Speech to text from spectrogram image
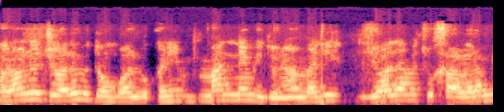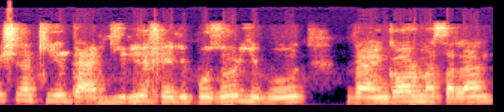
آره حالا جالب دنبال بکنیم. من نمی‌دونم ولی یادم تو خبرام میشینم که یه درگیری خیلی بزرگی بود و انگار مثلا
